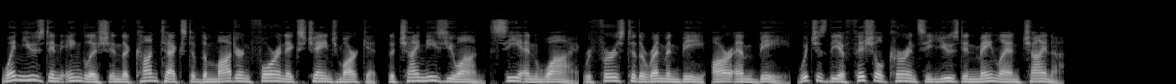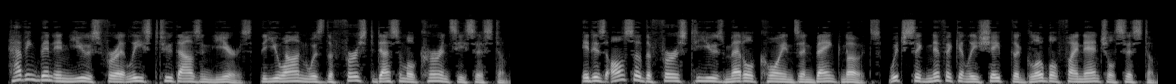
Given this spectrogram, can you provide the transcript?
When used in English in the context of the modern foreign exchange market, the Chinese yuan CNY refers to the renminbi RMB, which is the official currency used in mainland China. Having been in use for at least 2,000 years, the yuan was the first decimal currency system. It is also the first to use metal coins and bank notes, which significantly shaped the global financial system.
